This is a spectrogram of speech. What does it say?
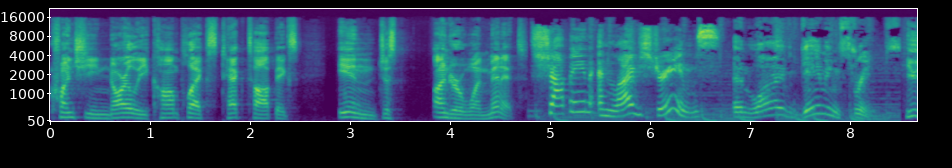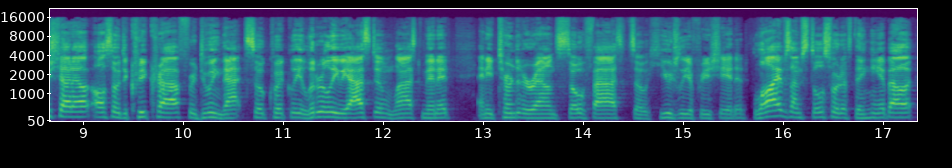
crunchy, gnarly, complex tech topics in just under one minute. Shopping and live streams. And live gaming streams. Huge shout out also to Creekcraft for doing that so quickly. Literally, we asked him last minute and he turned it around so fast. So hugely appreciated. Lives, I'm still sort of thinking about.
